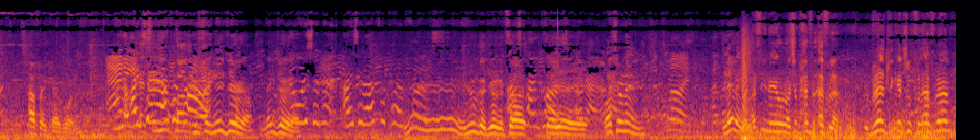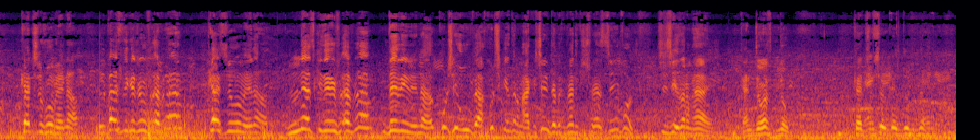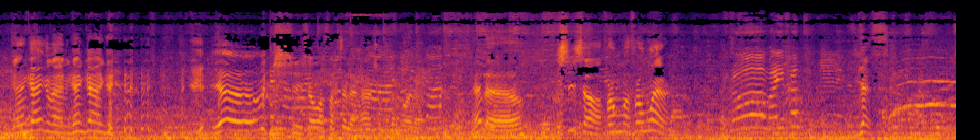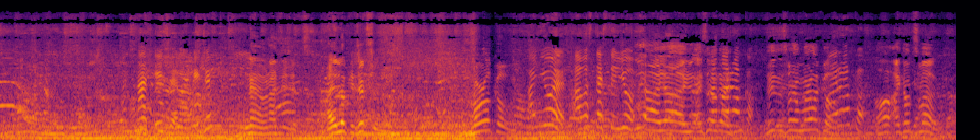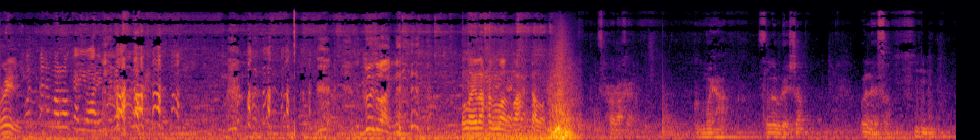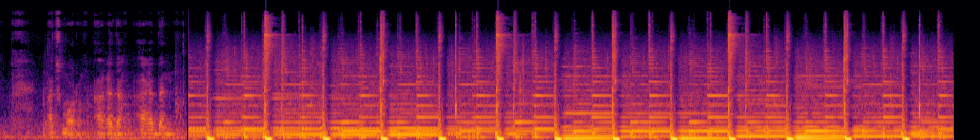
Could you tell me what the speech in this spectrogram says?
Africa as well. I said Africa. You said Nigeria. Nigeria. No, I said I said Africa first. yeah, yeah. You're good, you're good. So, I was kinda so yeah, yeah. Okay, What's your name? Lily. ليلي عرفتيني هي والله شبحال في الأفلام. البنات اللي كتشوف في الأفلام كتشوفهم هنا. الباس اللي كتشوف في الأفلام كتشوفهم هنا. الناس كي دايرين في الأفلام دايرين هنا. كلشي أوفر كلشي كيهضر معاك. شتي دابا بنادم كيشوف فيها التليفون؟ تيجي يهضر معايا. كندوها في الذنوب. كتمشي وكتدوب في الذنوب. كان كان كمان كان كان يو الشيشة واصلة حتى لهنا نشوف ضربوا عليها هلو الشيشة from from where? Bro, where are you from? Yes. Not Egypt. Egypt? No, not Egypt. I look Egyptian. Morocco. I knew it. I was testing you. Yeah, yeah, I saw From that. Morocco. This is from Morocco. Morocco. Oh, I don't smoke. Really? What kind of Morocco you are? You don't smoke. Good one. والله لا حول الله راح الله صباح الخير الميها صلوا العشاء ونعسى اتمر غدا أغدا.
